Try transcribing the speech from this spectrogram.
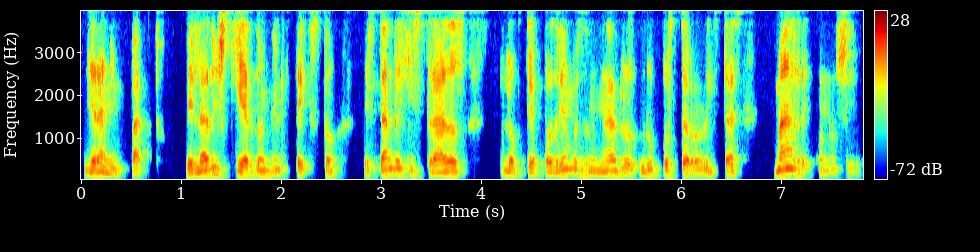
gran impacto. Del lado izquierdo en el texto están registrados lo que podríamos denominar los grupos terroristas más reconocidos.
